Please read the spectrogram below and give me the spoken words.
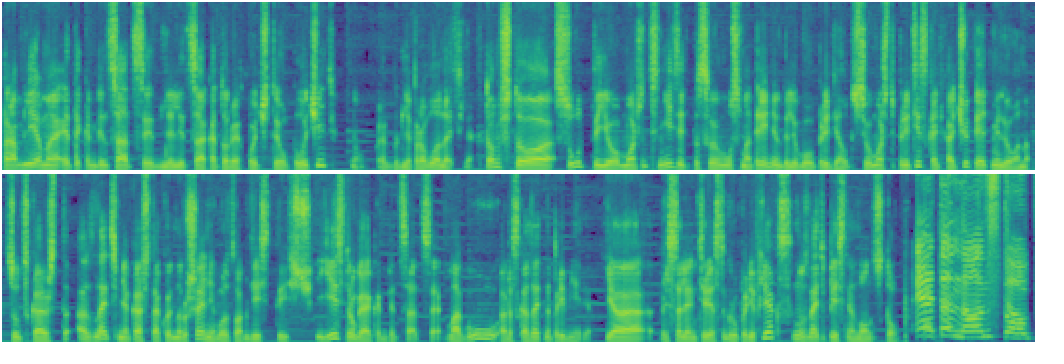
Проблема этой компенсации для лица, которое хочет его получить, ну, как бы для правообладателя, в том, что суд ее может снизить по своему усмотрению до любого предела. То есть вы можете прийти и сказать, хочу 5 миллионов. Суд скажет, а знаете, мне кажется, такое нарушение, вот вам 10 тысяч. Есть другая компенсация. Могу рассказать на примере. Я представляю интересы группы Reflex. Ну, знаете, песня «Нон-стоп». Это нон-стоп,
